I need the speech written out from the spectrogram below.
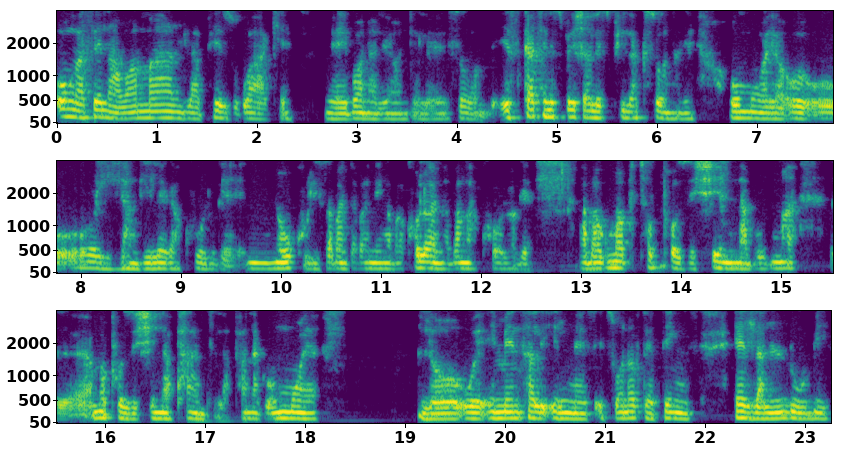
ongasenawo amandla phezu kwakhe uyayibona leyo nto leyo. So esikhathini especially esiphila kusona-ke umoya odlangile kakhulu-ke nokhulisa abantu abaningi abakholwayo nabangakholwa-ke abakuma-top position nabo ama-position aphansi laphana-ke. Umoya lo i-mental illness it's one of the things edla lubi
